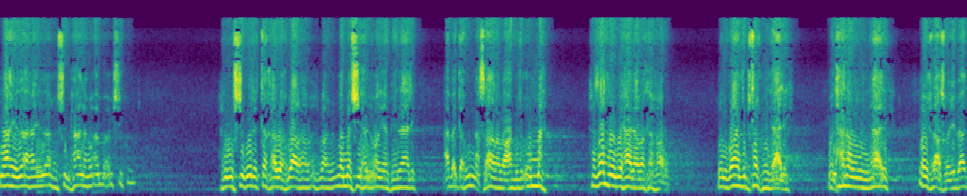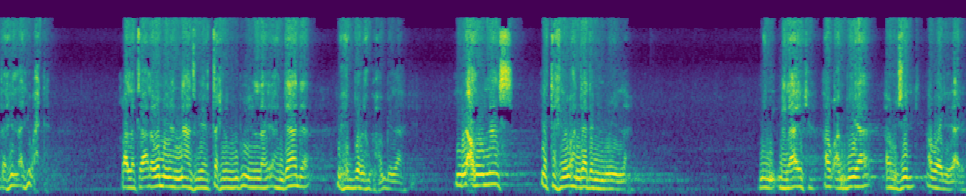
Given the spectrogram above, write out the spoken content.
لا إله إلا هو سبحانه عما يشركون. المشركون اتخذوا اخبارها والمسيح ابن مريم كذلك عبده النصارى وعبد الأمة. فظلوا بهذا وكفروا. والواجب ترك ذلك. والحذر من ذلك. وإخلاص العباده لله وحده. قال تعالى ومن الناس من يتخذ من دون الله أندادا يحبونهم كحب الله. بعض الناس يتخذ أندادا من دون الله. من ملائكة أو أنبياء أو جد أو غير ذلك.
